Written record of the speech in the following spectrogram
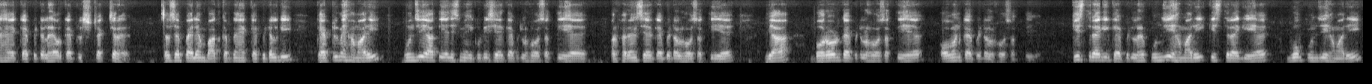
है कैपिटल है और कैपिटल स्ट्रक्चर है। सबसे पहले हम बात करते हैं कैपिटल की। कैपिटल में हमारी पूंजी आती है जिसमें इक्विटी शेयर कैपिटल हो सकती है प्रेफरेंस शेयर कैपिटल हो सकती है। या बोरोड कैपिटल हो सकती है, ओवन कैपिटल हो सकती है। किस तरह की कैपिटल है पूंजी? हमारी किस तरह की है? वो पूंजी हमारी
